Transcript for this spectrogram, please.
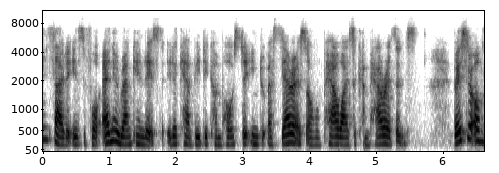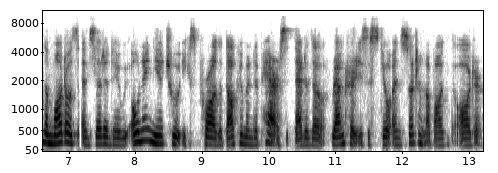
insight is for any ranking list, it can be decomposed into a series of pairwise comparisons. Based on the model's uncertainty, we only need to explore the document pairs that the ranker is still uncertain about the order.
